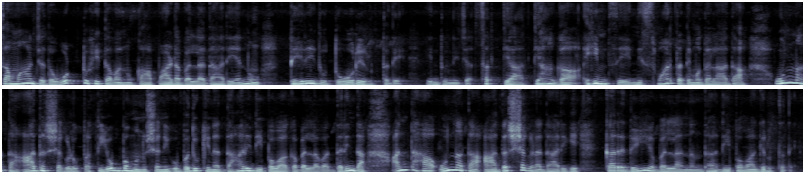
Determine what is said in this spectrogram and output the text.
ಸಮಾಜದ ಒಟ್ಟು ಹಿತವನ್ನು ಕಾಪಾಡಬಲ್ಲ ದಾರಿಯನ್ನು ತೆರೆದು ತೋರಿರುತ್ತದೆ. ಎಂದು ನಿಜ ಸತ್ಯ, ತ್ಯಾಗ, ಅಹಿಂಸೆ, ನಿಸ್ವಾರ್ಥತೆ ಮೊದಲಾದ ಉನ್ನತ ಆದರ್ಶಗಳು ಪ್ರತಿಯೊಬ್ಬ ಮನುಷ್ಯನಿಗೂ ಬದುಕಿನ ದಾರಿದೀಪವಾಗಬಲ್ಲವಾದ್ದರಿಂದ ಅಂತಹ ಉನ್ನತ ಆದರ್ಶಗಳ ದಾರಿಗೆ ಕರೆದೊಯ್ಯಬಲ್ಲ ನಂದಾದೀಪವಾಗಿರುತ್ತದೆ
